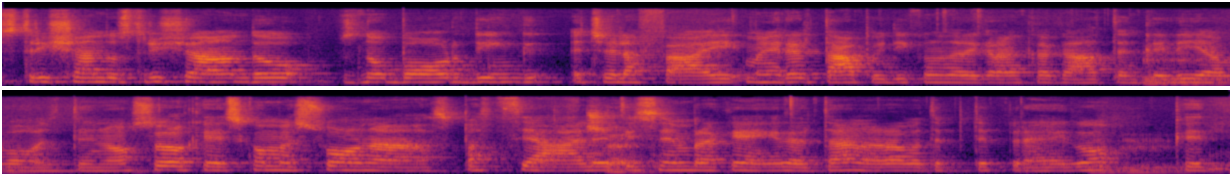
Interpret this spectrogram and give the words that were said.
strisciando strisciando snowboarding e ce la fai ma in realtà poi dicono delle gran cagate anche mm. lì a volte no? solo che siccome suona spaziale certo. ti sembra che in realtà è una roba te, te prego mm. che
